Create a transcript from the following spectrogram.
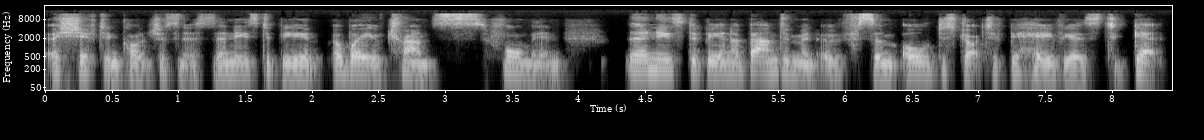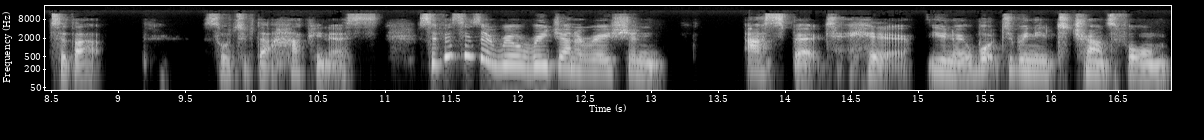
a shift in consciousness. There needs to be a way of transforming. There needs to be an abandonment of some old destructive behaviors to get to that sort of that happiness. So this is a real regeneration aspect here. You know, what do we need to transform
